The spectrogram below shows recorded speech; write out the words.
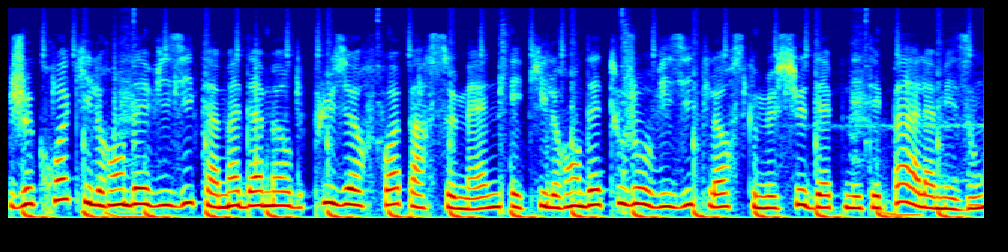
Je crois qu'il rendait visite à Madame Heard plusieurs fois par semaine et qu'il rendait toujours visite lorsque Monsieur Depp n'était pas à la maison.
